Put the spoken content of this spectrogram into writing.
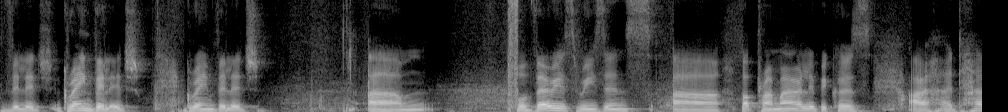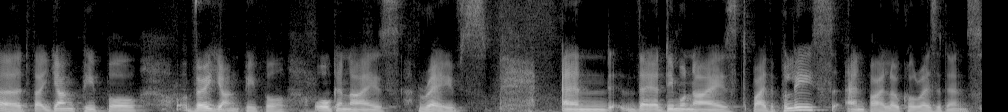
village grain village grain village um, for various reasons, uh, but primarily because I had heard that young people, very young people, organize raves. And they are demonized by the police and by local residents.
